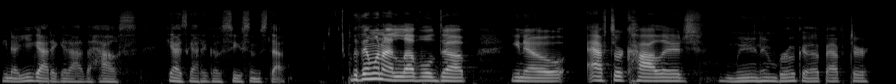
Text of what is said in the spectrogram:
you know you got to get out of the house. You guys got to go see some stuff. But then when i leveled up you know after college me and him broke up after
